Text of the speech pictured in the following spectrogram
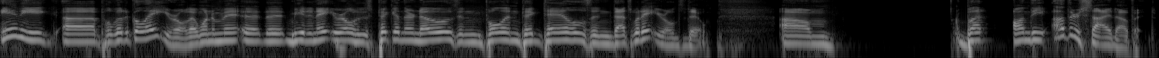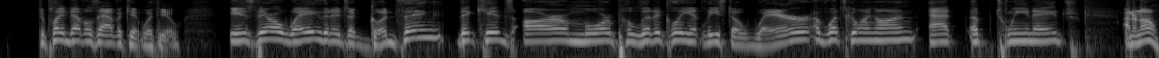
any uh, political eight year old. I want to meet, uh, meet an eight year old who's picking their nose and pulling pigtails. And that's what eight year olds do. Um, but on the other side of it, to play devil's advocate with you, is there a way that it's a good thing that kids are more politically at least aware of what's going on at a tween age? I don't know.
